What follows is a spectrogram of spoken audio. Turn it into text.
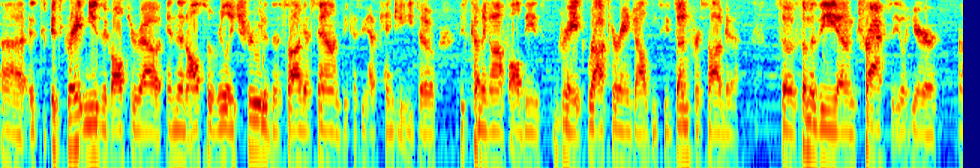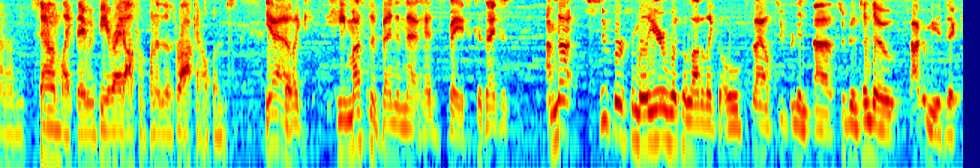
uh, it's it's great music all throughout, and then also really true to the Saga sound because you have Kenji Ito who's coming off all these great rock arrange albums he's done for Saga. So some of the um, tracks that you'll hear um, sound like they would be right off of one of those rock albums. Yeah, So- like he must have been in that headspace because I just I'm not super familiar with a lot of like the old style Super uh, Super Nintendo Saga music,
